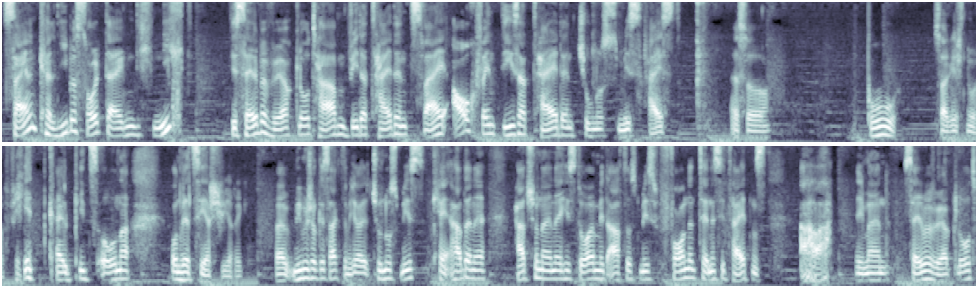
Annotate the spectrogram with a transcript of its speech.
seinem Kaliber sollte eigentlich nicht dieselbe Workload haben wie der Titan 2, auch wenn dieser Titan Juno Smith heißt. Also, puh, sage ich nur, für jeden Kyle Pitts Owner und wird sehr schwierig. Weil, wie wir schon gesagt haben, ich, Juno Smith hat, eine, hat schon eine Historie mit Arthur Smith von den Tennessee Titans. Aber, ich meine, selber Workload.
